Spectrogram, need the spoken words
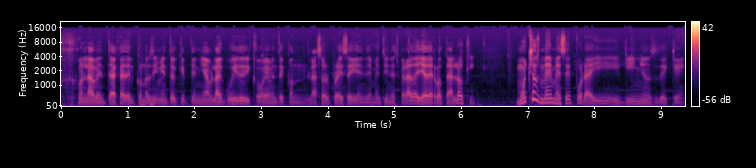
con la ventaja del conocimiento que tenía Black Widow y que obviamente con la sorpresa y el elemento inesperado, ella derrota a Loki. Muchos memes, ¿eh? Por ahí, guiños de que...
